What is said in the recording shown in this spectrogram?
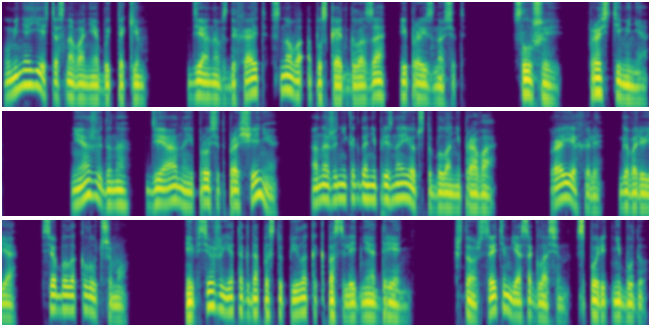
«У меня есть основания быть таким». Диана вздыхает, снова опускает глаза и произносит. «Слушай, прости меня». Неожиданно. Диана и просит прощения. Она же никогда не признает, что была не права. «Проехали», — говорю я. «Все было к лучшему». И все же я тогда поступила как последняя дрянь. Что ж, с этим я согласен, спорить не буду.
